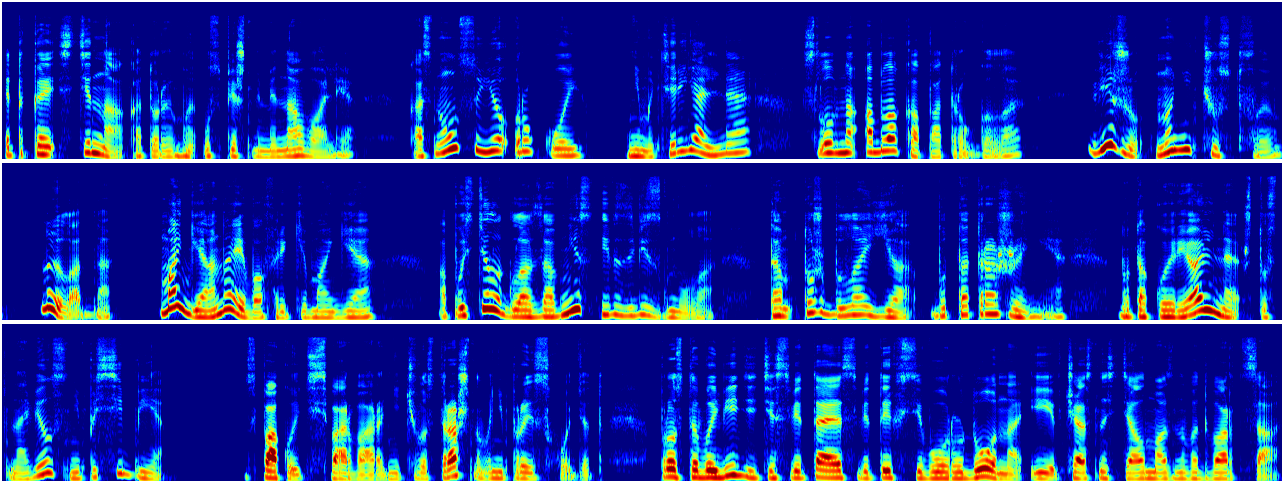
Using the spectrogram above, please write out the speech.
Этакая стена, которую мы успешно миновали. Коснулся ее рукой. Нематериальная, словно облака потрогала. Вижу, но не чувствую. Ну и ладно. Магия, она и в Африке магия. Опустила глаза вниз и взвизгнула. Там тоже была я, будто отражение, но такое реальное, что становилось не по себе. «Успокойтесь, Варвара, ничего страшного не происходит. Просто вы видите святая святых всего Рудона и, в частности, Алмазного дворца,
